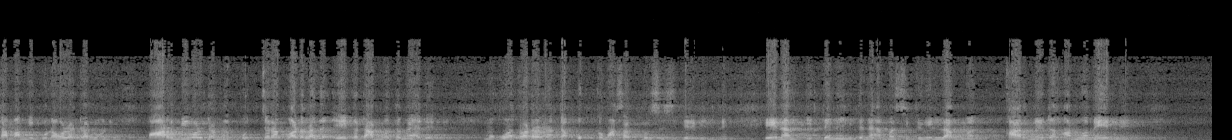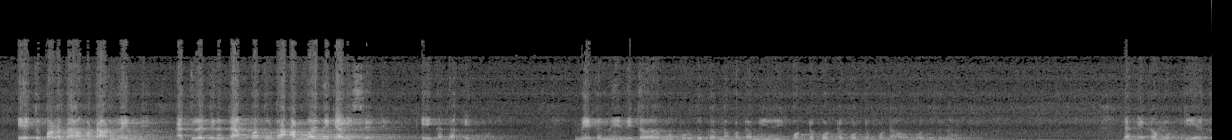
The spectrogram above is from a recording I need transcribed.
තමන්ගේ ගුණවලට අනුවනේ. පාරමී වලට අනුව කොච්චරක් වඩලාද ඒකට අනුව තමයි හැදෙන්නේ. මොකවත් වඩලා නැත්නම් ඔක්කොම අසත්පුරුෂ සිතිවිලි විදින්නේ. එහෙනම් හිතෙන හිතෙන හැම සිතිවිල්ලක්ම කර්මයට අනුවම එන්නේ. හේතුඵල ධර්මයට අනුව එන්නේ. ඇතුලේ තියෙන තැම්පතුට අනුවයි මේක ඇවිස්සෙන්නේ. ඒක දකින්න මේක මේ නිතරම පුරුදු කරනකොට මේ පොඩ පොඩ පොඩ පොඩ අවබෝධ වෙනවා. දැන් එක මුට්ටියක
